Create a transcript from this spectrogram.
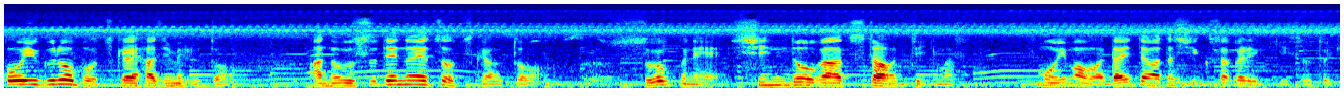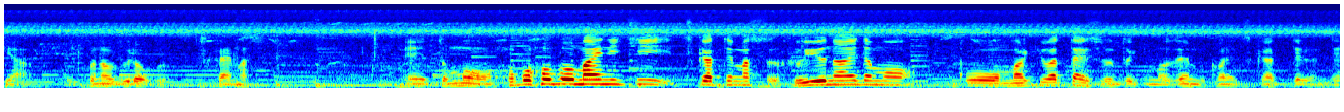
こういうグローブを使い始めるとあの薄手のやつを使うとすごくね振動が伝わってきます。もう今はだいたい私草刈り機する時はこのグローブ使います。えーと、もうほぼほぼ毎日使ってます。冬の間もこう巻き割ったりする時も全部これ使ってるんで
